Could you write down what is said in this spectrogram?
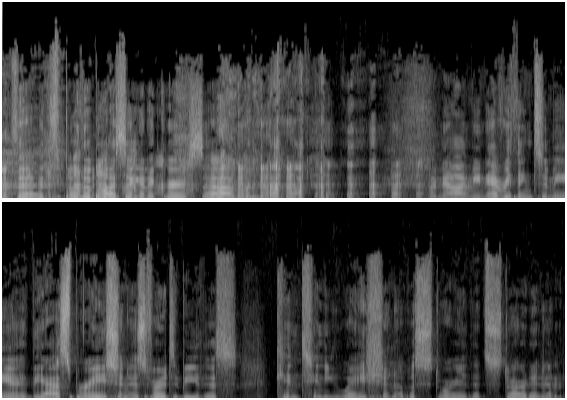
It's, a, it's both a blessing and a curse. Um, but no, I mean everything to me. The aspiration is for it to be this continuation of a story that started in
